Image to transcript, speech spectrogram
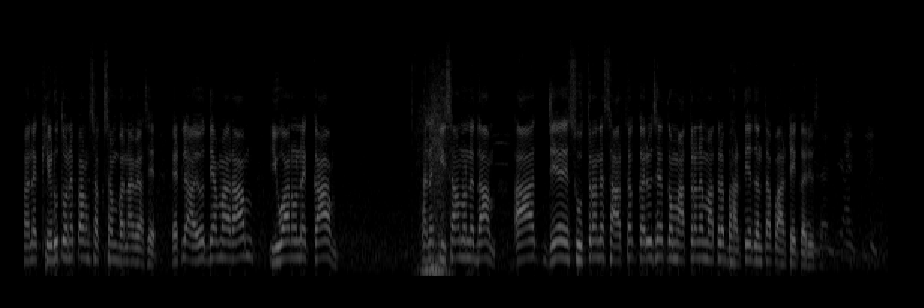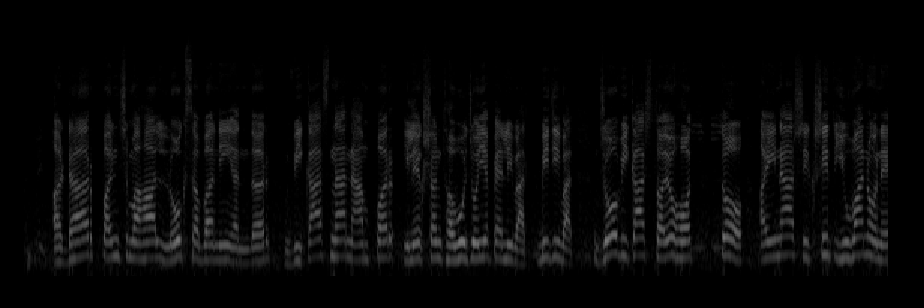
અને ખેડૂતોને પણ સક્ષમ બનાવ્યા છે. એટલે અયોધ્યામાં રામ, યુવાનોને કામ અને કિસાનોને દામ, આ જે સૂત્રને સાર્થક કર્યું છે, તો માત્ર ને માત્ર ભારતીય જનતા પાર્ટીએ કર્યું છે. અઢાર પંચમહાલ લોકસભાની અંદર વિકાસના નામ પર ઇલેક્શન થવું જોઈએ પહેલી વાત. બીજી વાત, જો વિકાસ થયો હોત તો અહીંના શિક્ષિત યુવાનોને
